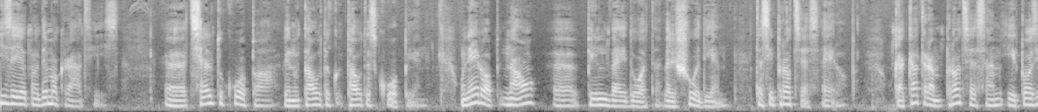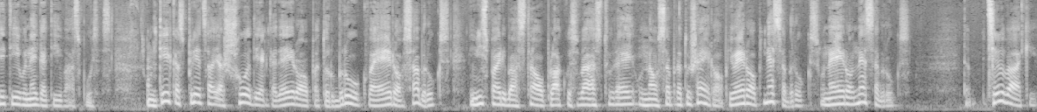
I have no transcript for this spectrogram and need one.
izējot no demokrātijas, eh, celtu kopā vienu tauta, tautas kopienu. Un Eiropa nav uh, pilnveidota vēl šodien. Tas ir process Eiropā ka katram procesam ir pozitīva un negatīvās puses. Un tie, kas priecājās šodien, kad Eiropa tur brūk vai eiro sabruks, viņi vispār stāv blakus vēsturei un nav sapratuši Eiropu, jo Eiropa nesabruks un eiro nesabruks. Tad cilvēki,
